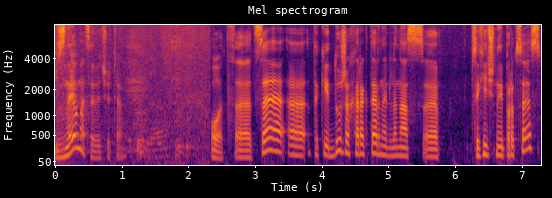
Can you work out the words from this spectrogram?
Знайоме це відчуття? От, е, це е, такий дуже характерний для нас е, психічний процес.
